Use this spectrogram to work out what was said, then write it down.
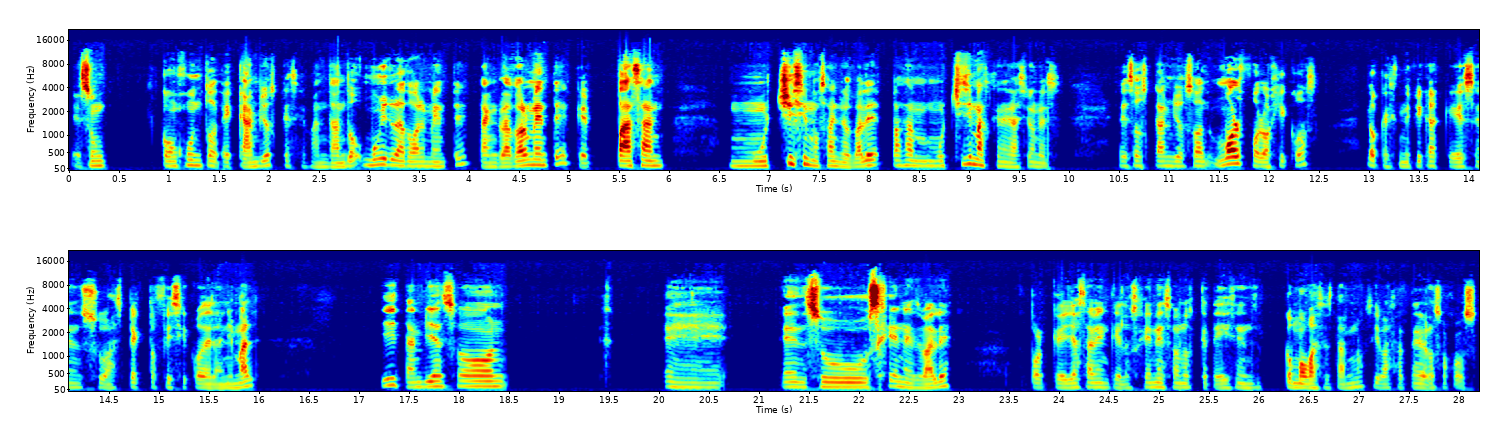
Es un conjunto de cambios que se van dando muy gradualmente, tan gradualmente que pasan muchísimos años, ¿vale? Pasan muchísimas generaciones. Esos cambios son morfológicos, lo que significa que es en su aspecto físico del animal. Y también son eh, en sus genes, ¿vale? Porque ya saben que los genes son los que te dicen cómo vas a estar, ¿no? Si vas a tener los ojos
